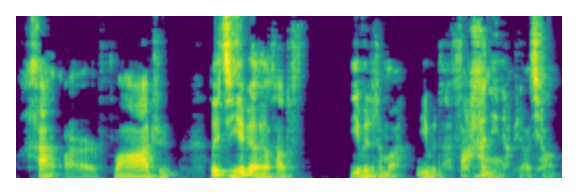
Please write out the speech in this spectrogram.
汗而发之，所以解表药它的意味着什么？意味着它发汗力量比较强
